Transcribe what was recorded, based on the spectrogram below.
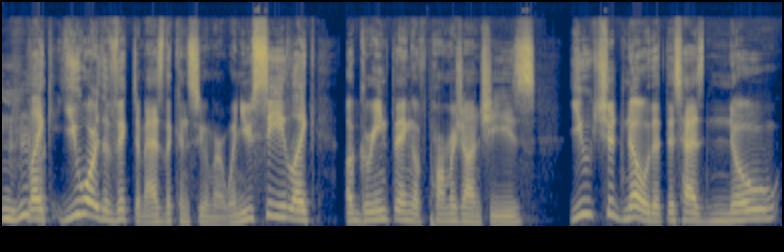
Mhm. Like you are the victim as the consumer. When you see like a green thing of Parmesan cheese, you should know that this has no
